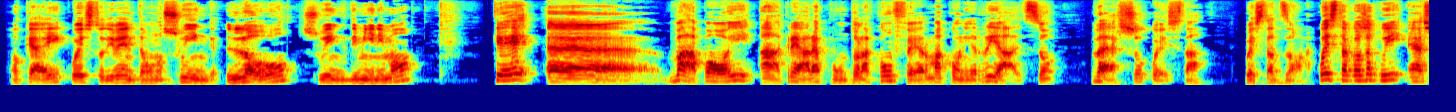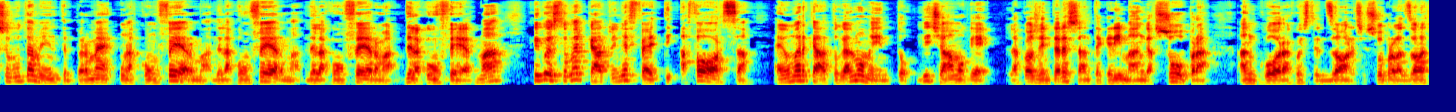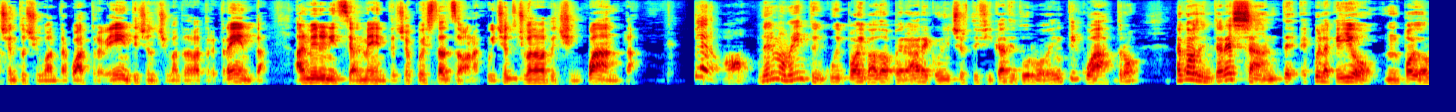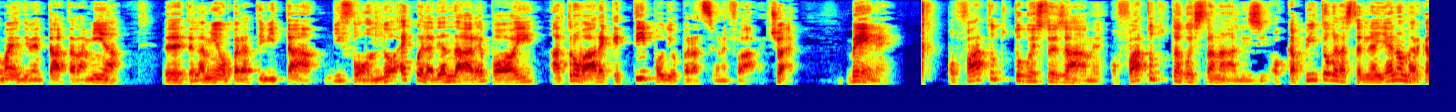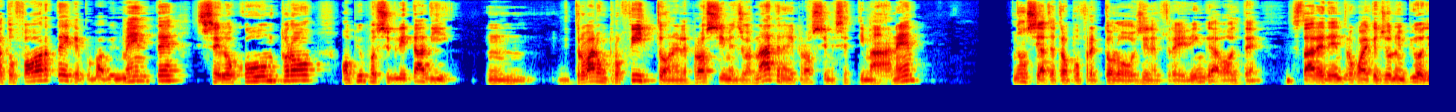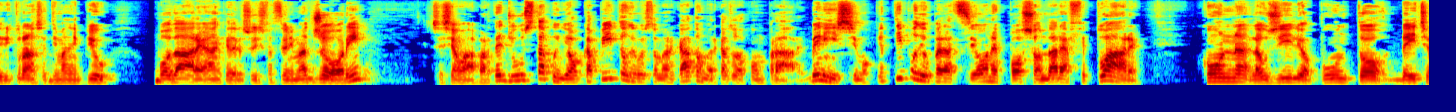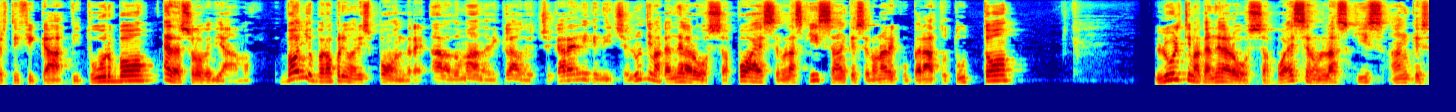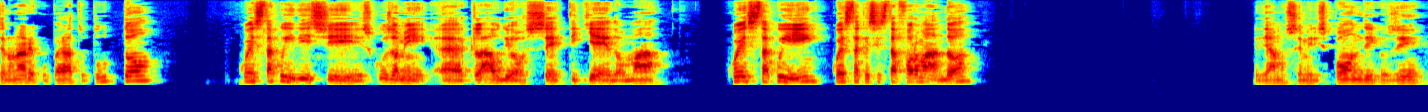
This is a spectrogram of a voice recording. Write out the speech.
ok? Questo diventa uno swing low, swing di minimo, che eh, va poi a creare appunto la conferma con il rialzo verso questa, questa zona. Questa cosa qui è assolutamente per me una conferma della conferma della conferma della conferma che questo mercato in effetti ha forza. È un mercato che al momento diciamo che la cosa interessante è che rimanga sopra ancora queste zone, cioè sopra la zona 154,20, 154,30, almeno inizialmente, cioè questa zona qui, 154,50. Però nel momento in cui poi vado a operare con i certificati Turbo 24, la cosa interessante è quella che io poi ormai è diventata la mia, vedete, la mia operatività di fondo, è quella di andare poi a trovare che tipo di operazione fare. Cioè, bene, ho fatto tutto questo esame, ho fatto tutta questa analisi, ho capito che la sterlina yen è un mercato forte e che probabilmente se lo compro ho più possibilità di, mh, di trovare un profitto nelle prossime giornate, nelle prossime settimane. Non siate troppo frettolosi nel trading, a volte stare dentro qualche giorno in più, addirittura una settimana in più, può dare anche delle soddisfazioni maggiori se siamo alla parte giusta, quindi ho capito che questo mercato è un mercato da comprare. Benissimo, che tipo di operazione posso andare a effettuare con l'ausilio appunto dei certificati turbo? E adesso lo vediamo. Voglio però prima rispondere alla domanda di Claudio Ceccarelli che dice l'ultima candela rossa può essere una schissa anche se non ha recuperato tutto? L'ultima candela rossa può essere un last kiss anche se non ha recuperato tutto? Questa qui dici, scusami eh, Claudio se ti chiedo, ma questa qui, questa che si sta formando? Vediamo se mi rispondi così.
